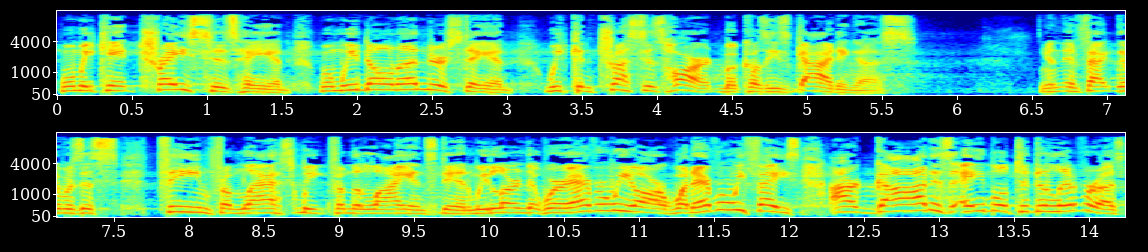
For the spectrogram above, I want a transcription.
when we can't trace His hand, when we don't understand, we can trust His heart because He's guiding us. And in fact, there was this theme from last week from the lion's den. We learned that wherever we are, whatever we face, our God is able to deliver us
